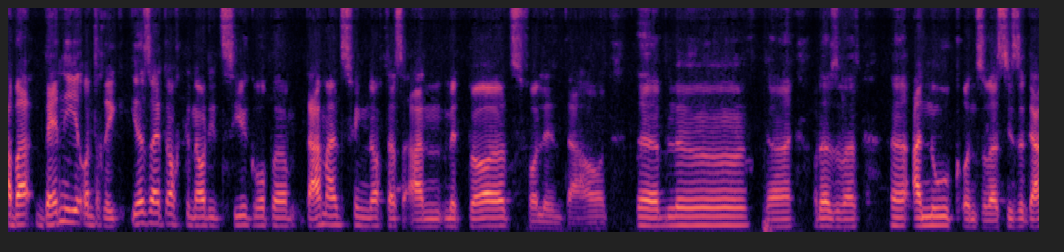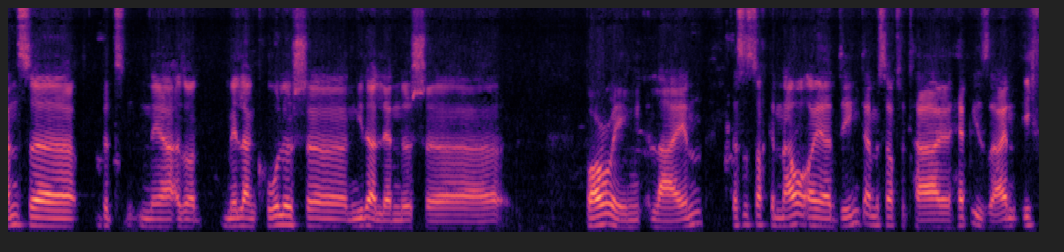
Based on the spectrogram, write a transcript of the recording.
Aber Benny und Rick, ihr seid doch genau die Zielgruppe. Damals fing doch das an mit Birds Falling Down, The Blue, ja, oder sowas, äh, Anouk und sowas. Diese ganze, also melancholische, niederländische Boring-Line. Das ist doch genau euer Ding. Da müsst ihr auch total happy sein. Ich,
